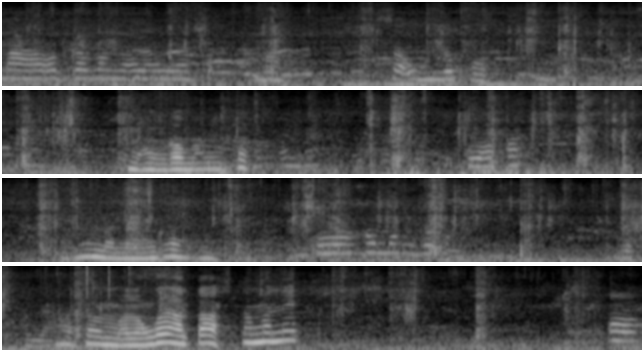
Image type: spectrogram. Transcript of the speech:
Ma, huwag ka mga alala sa, ma, sa ulo ko. Manggaman to. Kuha ka. Ayun, malunggay. Kuha ka mangga. Joke ko lang. Asa malunggay? Ang taas naman eh. Oh.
